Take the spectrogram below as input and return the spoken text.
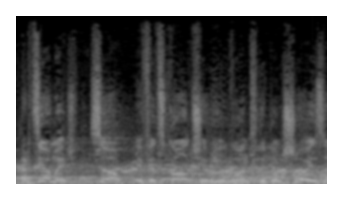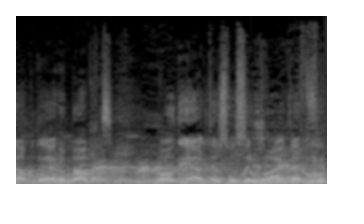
Artyomich, so, if it's culture you want, the Bolshoi is up there above us. All the actors who survived are here.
